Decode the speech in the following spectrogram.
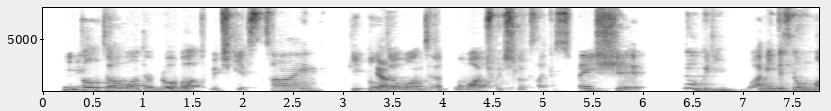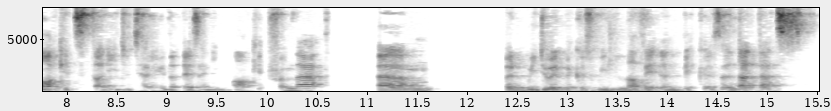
people don't want a robot which gives time. People yeah. don't want a watch which looks like a spaceship nobody, I mean, there's no market study to tell you that there's any market from that. Um, but we do it because we love it and because, and that, that's,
